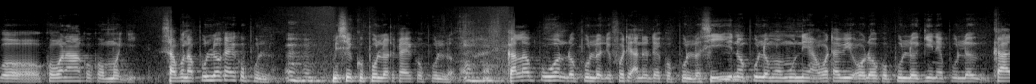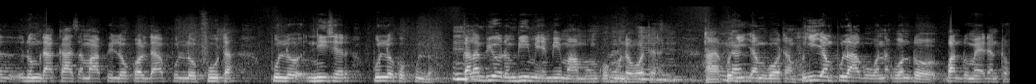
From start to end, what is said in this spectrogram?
ko ko wona koko moƴƴi sabuna pullo kay ko pullo. Mi sikku pulloto kay ko pullo. Kala pu- wonɗo pullo ɗi foti andude ko pullo. Si yiino pullo mo munni ha wota wi oɗo ko pullo guine pullo Kas- ɗum ɗa casama pillo kolda pullo fouta pullo niger pullo ko pullo. Kala mbiyoɗo mbimi e mbima moom ko hunde wotere. Ha ko ƴiƴam gotam ko ƴiƴam pulago won- wonɗo ɓandu meɗen to.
